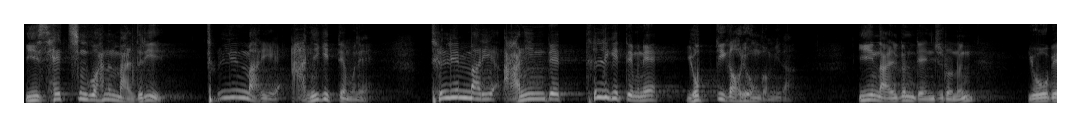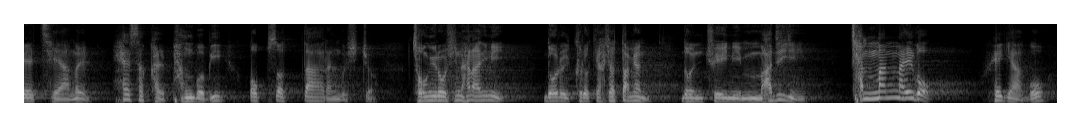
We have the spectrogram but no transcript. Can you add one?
이 세 친구 하는 말들이 틀린 말이 아니기 때문에 틀린 말이 아닌데 틀리기 때문에 욥기가 어려운 겁니다. 이 낡은 렌즈로는 욥의 재앙을 해석할 방법이 없었다라는 것이죠. 정의로우신 하나님이 너를 그렇게 하셨다면 넌 죄인이 맞으니 잠만 말고 회개하고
